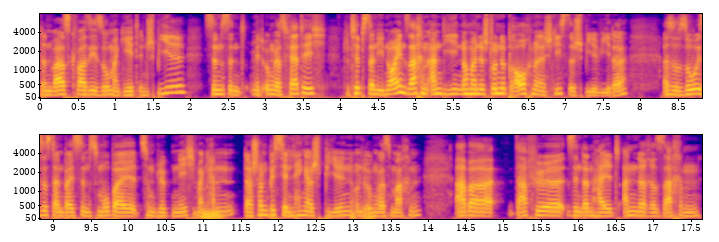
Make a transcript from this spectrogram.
dann war es quasi so, man geht ins Spiel, Sims sind mit irgendwas fertig, du tippst dann die neuen Sachen an, die nochmal eine Stunde brauchen und dann schließt das Spiel wieder. Also so ist es dann bei Sims Mobile zum Glück nicht. Man mhm. kann da schon ein bisschen länger spielen okay. und irgendwas machen. Aber dafür sind dann halt andere Sachen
